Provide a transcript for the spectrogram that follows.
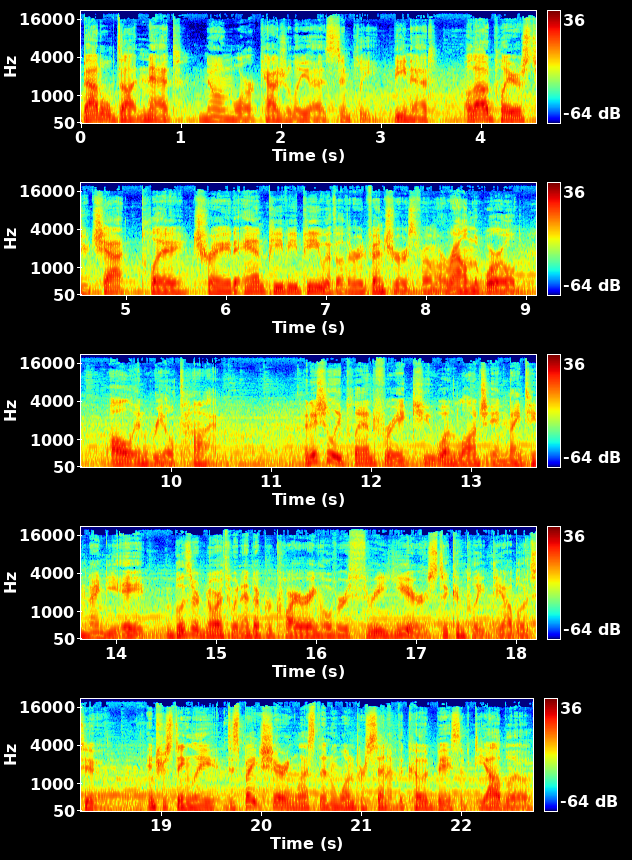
Battle.net, known more casually as simply BNet, allowed players to chat, play, trade, and PvP with other adventurers from around the world, all in real time. Initially planned for a Q1 launch in 1998, Blizzard North would end up requiring over three years to complete Diablo 2. Interestingly, despite sharing less than 1% of the code base of Diablo,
